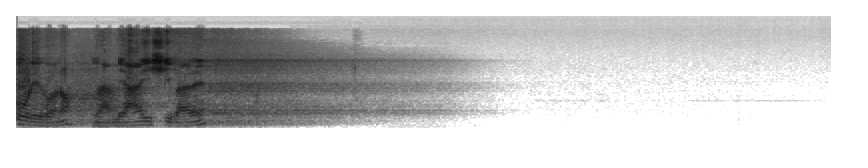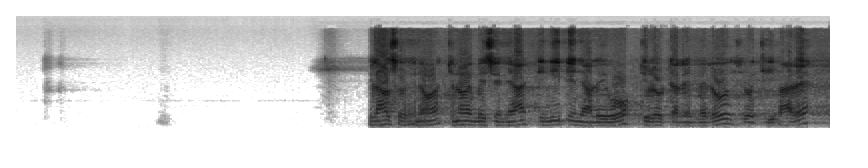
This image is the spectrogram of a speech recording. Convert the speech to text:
ပို့တွေပေါ့နော်ဒီမှာအများကြီးရှိပါတယ်။ ဒီလောက်ဆိုရင်တော့ကျွန်တော်ရဲ့မိတ်ဆွေများဒီနည်းပညာလေးကိုပြုလုပ်တက်လိမ့်မယ်လို့ယုံကြည်ပါတယ်။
